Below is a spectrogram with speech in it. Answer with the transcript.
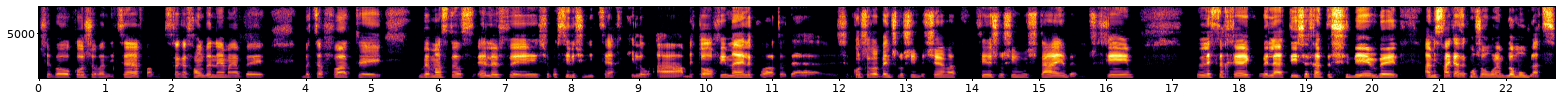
שבו כל שבע ניצח, המשחק האחרון ביניהם היה ב, בצרפת אה, במאסטרס 1000, אה, שבו סיליץ' ניצח, כאילו, המטורפים האלה כבר, אתה יודע, שכל שבע בין 37, סיליץ' 32, והם ממשיכים לשחק ולהתיש אחד את השני, והמשחק הזה, כמו שאומרים, לא מומלץ.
